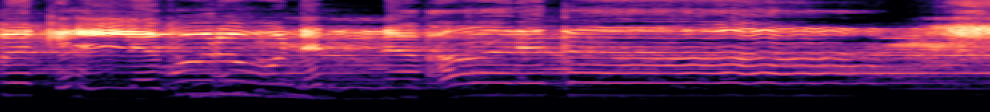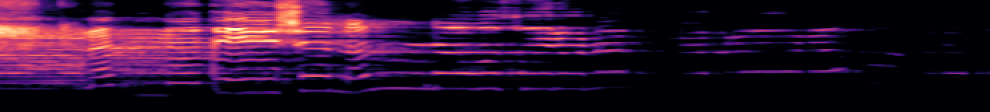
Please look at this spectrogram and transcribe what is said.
ವಿಶ್ವಕ್ಕೆಲ್ಲ ಗುರುವು ನನ್ನ ಭಾರತ ನನ್ನ ದೇಶ ನನ್ನ ಉಸಿರು ನನ್ನ ಪ್ರಾಣ ಭಾರತ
